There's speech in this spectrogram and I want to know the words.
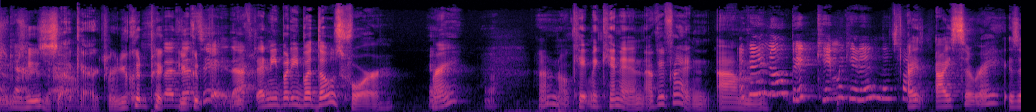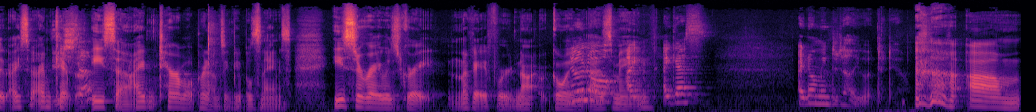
no, the he's, side he's a side character. You could pick. That, you that's could. it. After anybody but those four, right? I don't know. Kate McKinnon. Okay, fine. Um, Okay, no, big Kate McKinnon. That's fine. I, Issa Rae? Is it Issa? I'm Issa? Issa. I'm terrible at pronouncing people's names. Issa Rae was great. Okay, if we're not going no, no. as I. I guess I don't mean to tell you what to do. Um,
